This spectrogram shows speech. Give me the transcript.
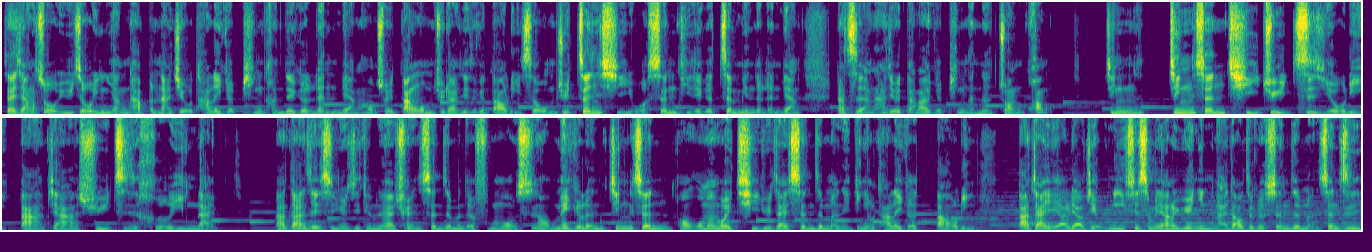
在讲说宇宙阴阳，它本来就有它的一个平衡的一个能量哈，所以当我们去了解这个道理之后，我们去珍惜我身体的一个正面的能量，那自然它就会达到一个平衡的状况。今今生齐聚自有理，大家须知何因来。那当然这也是原始天尊在劝圣者们的伏魔师哈，每个人今生哦，我们会齐聚在圣者门，一定有它的一个道理，大家也要了解你是什么样的原因来到这个圣者门，甚至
